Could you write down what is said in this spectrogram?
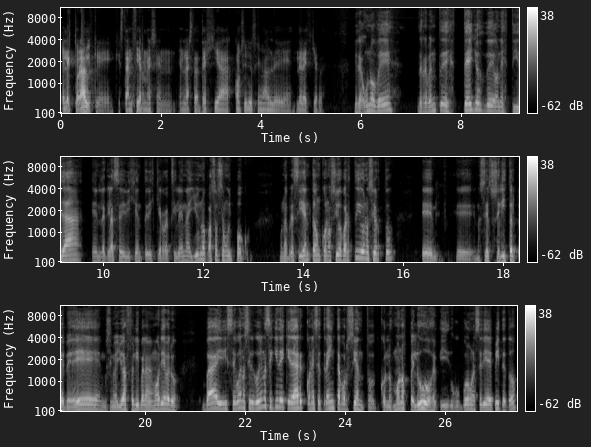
electoral que, está en ciernes en, la estrategia constitucional de la izquierda? Mira, uno ve de repente destellos de honestidad en la clase dirigente de izquierda chilena y uno pasó hace muy poco. Una presidenta de un conocido partido, ¿no es cierto? Eh, eh, no sé si el socialista, el PPD, si me ayuda Felipe a la memoria, pero va y dice, bueno, si el gobierno se quiere quedar con ese 30%, con los monos peludos y ocupó una serie de epítetos,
